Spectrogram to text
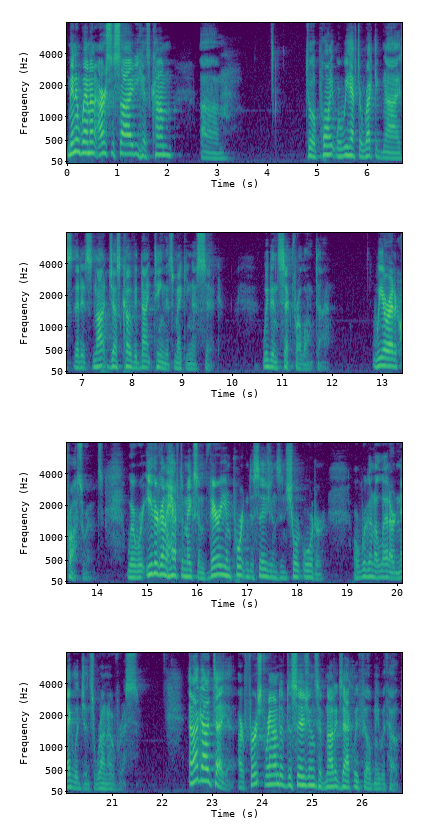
Men and women, our society has come um, to a point where we have to recognize that it's not just COVID 19 that's making us sick. We've been sick for a long time. We are at a crossroads where we're either going to have to make some very important decisions in short order or we're going to let our negligence run over us. And I got to tell you, our first round of decisions have not exactly filled me with hope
